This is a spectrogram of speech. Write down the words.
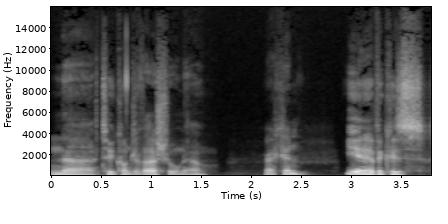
Nah. Too controversial now. Reckon? Yeah, because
